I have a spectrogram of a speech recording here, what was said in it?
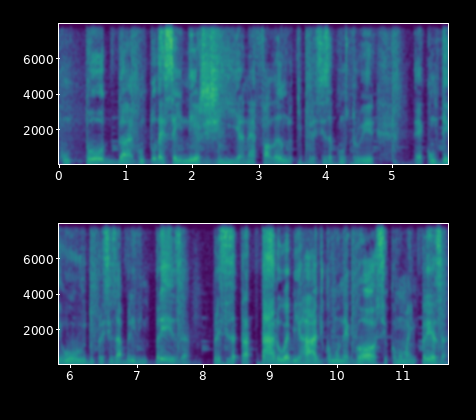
com toda, com toda essa energia, né, falando que precisa construir é, conteúdo, precisa abrir empresa, precisa tratar o web rádio como um negócio, como uma empresa,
